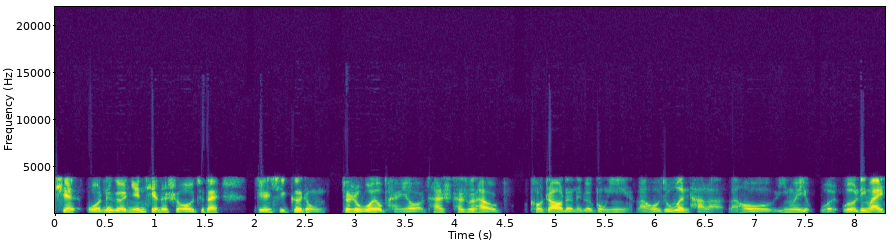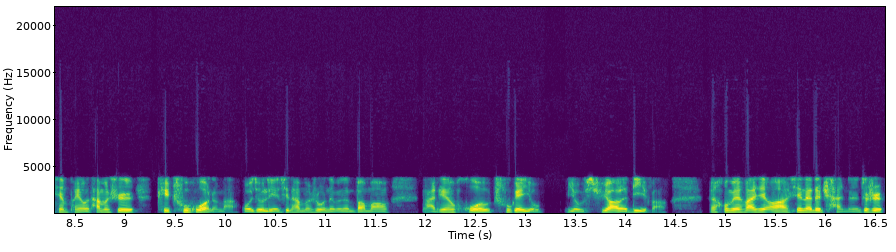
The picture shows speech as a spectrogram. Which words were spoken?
前我那个年前的时候就在联系各种，就是我有朋友，他他说他有口罩的那个供应，然后我就问他了，然后因为我我有另外一些朋友，他们是可以出货的嘛，我就联系他们说能不能帮忙把这些货出给有有需要的地方。但后面发现啊，现在的产能就是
